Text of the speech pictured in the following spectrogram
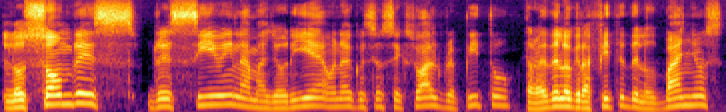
Los hombres reciben la mayoría una educación sexual, repito, a través de los grafites de los baños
